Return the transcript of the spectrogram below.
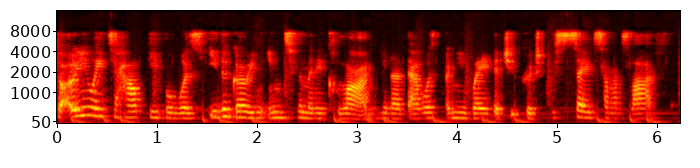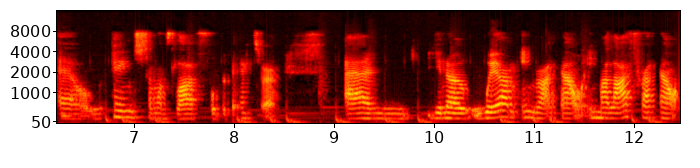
the only way to help people was either going into the medical line. You know, that was the only way that you could save someone's life or change someone's life for the better. And, you know, where I'm in right now, in my life right now,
